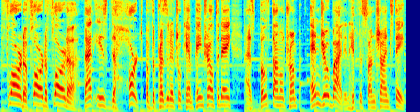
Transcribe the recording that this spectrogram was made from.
Florida, Florida, Florida. That is the heart of the presidential campaign trail today as both Donald Trump and Joe Biden hit the Sunshine State.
